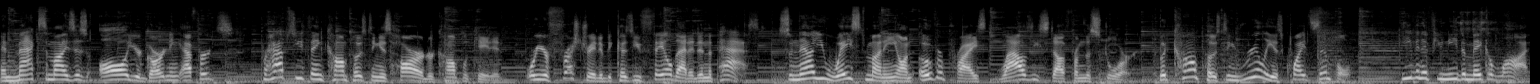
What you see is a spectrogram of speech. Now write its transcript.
and maximizes all your gardening efforts? Perhaps you think composting is hard or complicated, or you're frustrated because you failed at it in the past. So now you waste money on overpriced, lousy stuff from the store. But composting really is quite simple, even if you need to make a lot.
